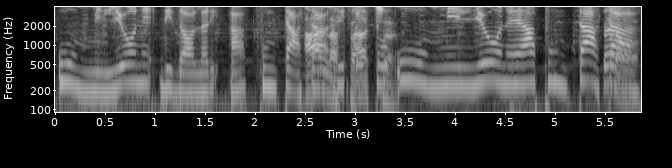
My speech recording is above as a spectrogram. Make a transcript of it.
un milione di dollari a puntata. Alla Ripeto, faccia. un milione a puntata. Però-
